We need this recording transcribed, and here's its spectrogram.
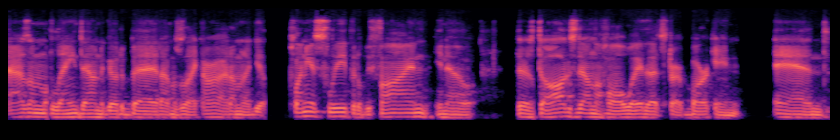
as I'm laying down to go to bed, I was like, all right, I'm going to get plenty of sleep. It'll be fine. You know, there's dogs down the hallway that start barking. And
